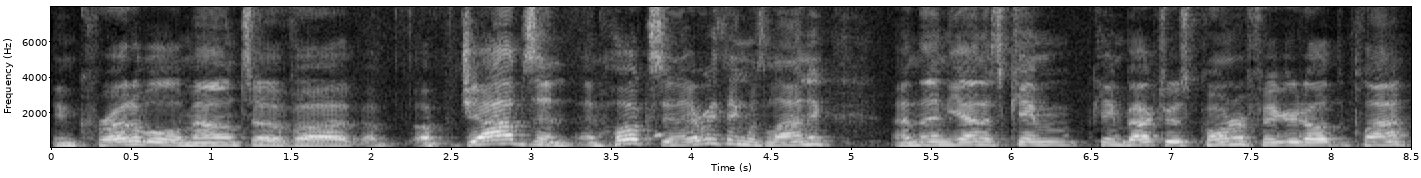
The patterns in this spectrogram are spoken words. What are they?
incredible amount of, uh, of, of, jabs and, and hooks and everything was landing. And then Yanez came came back to his corner, figured out the plan.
